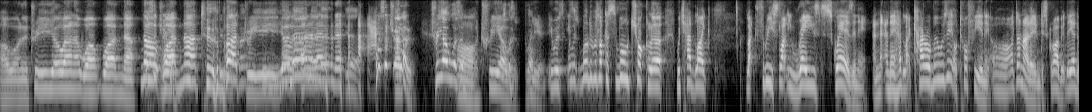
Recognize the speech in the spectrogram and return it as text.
I want a trio and I want one now. What's a Not one, not two, Two, but but trio. three, na, na, na, na. Yeah. What's a trio? Trio was a Oh, trio was was brilliant. It was it was well, it was like a small chocolate which had like like three slightly raised squares in it, and and they had like caramel was it or toffee in it? Oh, I don't know how to even describe it. They had a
